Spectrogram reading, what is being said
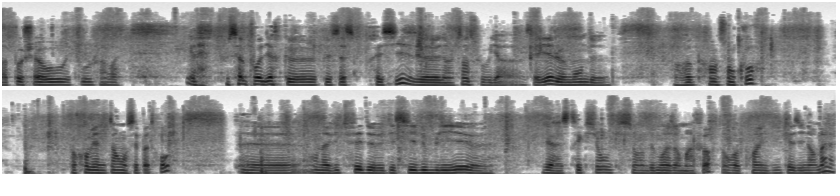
ma poche à eau et tout. Enfin bref, tout ça pour dire que que ça se précise dans le sens où il y a, ça y est, le monde reprend son cours. Pour combien de temps, on sait pas trop. Euh, on a vite fait de- d'essayer d'oublier euh, les restrictions qui sont de moins en moins fortes. On reprend une vie quasi normale.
